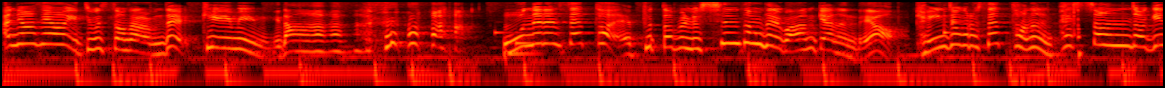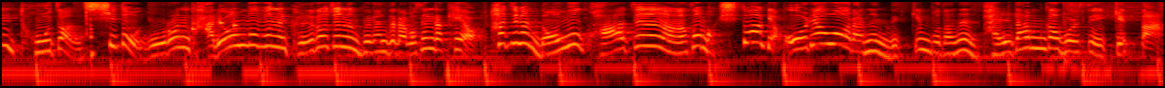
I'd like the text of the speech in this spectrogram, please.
안녕하세요 유튜브 시청자 여러분들 키미입니다 오늘은 세터 FW 신상들과 함께 하는데요 개인적으로 세터는 패션적인 도전, 시도 이런 가려운 부분을 긁어주는 브랜드라고 생각해요 하지만 너무 과하지는 않아서 막 시도하기 어려워라는 느낌보다는 발 담가 볼 수 있겠다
